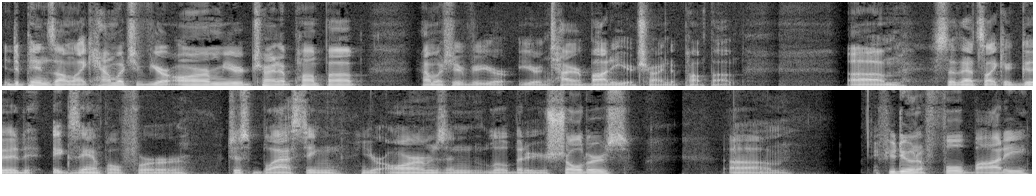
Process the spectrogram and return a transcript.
depends on like how much of your arm you're trying to pump up how much of your your entire body you're trying to pump up. Um, so that's like a good example for just blasting your arms and a little bit of your shoulders. Um, if you're doing a full body,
